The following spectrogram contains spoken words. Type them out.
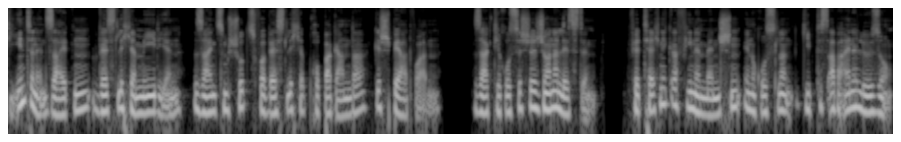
Die Internetseiten westlicher Medien seien zum Schutz vor westlicher Propaganda gesperrt worden, sagt die russische Journalistin. Für technikaffine Menschen in Russland gibt es aber eine Lösung,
